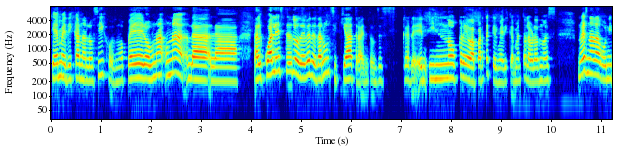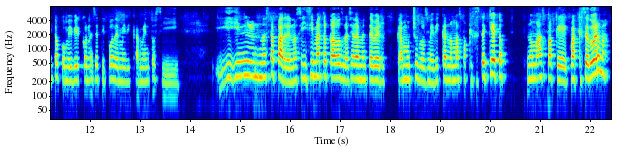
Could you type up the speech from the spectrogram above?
que medican a los hijos, ¿no? Pero una, una, la, la, tal cual este lo debe de dar un psiquiatra, entonces, y no creo, aparte que el medicamento, la verdad, no es, no es nada bonito convivir con ese tipo de medicamentos y, y, no está padre, ¿no? Sí, sí me ha tocado desgraciadamente ver que a muchos los medican nomás para que se esté quieto, nomás para que, para que se duerma.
